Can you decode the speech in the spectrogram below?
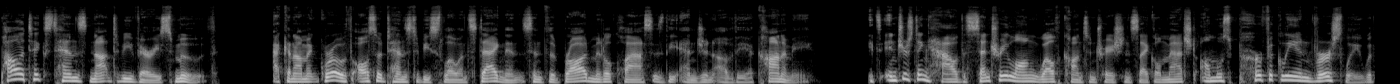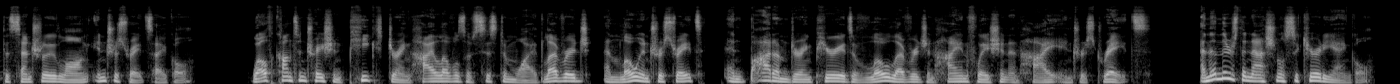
politics tends not to be very smooth. Economic growth also tends to be slow and stagnant since the broad middle class is the engine of the economy. It's interesting how the century long wealth concentration cycle matched almost perfectly inversely with the century long interest rate cycle. Wealth concentration peaked during high levels of system wide leverage and low interest rates and bottomed during periods of low leverage and high inflation and high interest rates. And then there's the national security angle.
